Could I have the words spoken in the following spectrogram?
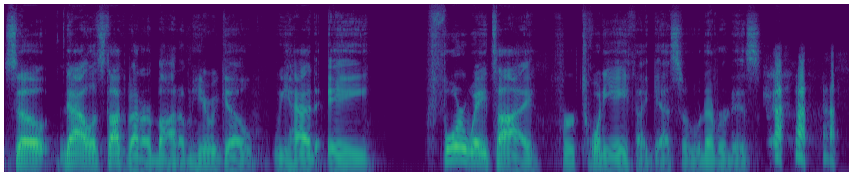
So now let's talk about our bottom. Here we go. We had a four way tie for 28th, I guess, or whatever it is.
